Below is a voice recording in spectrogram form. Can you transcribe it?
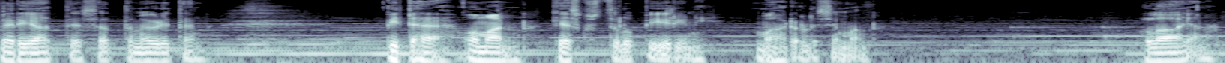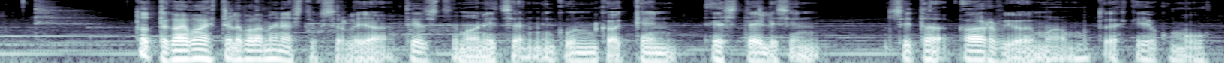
periaatteessa, että mä yritän pitää oman keskustelupiirini mahdollisimman laajana. Totta kai vaihtelevalla menestyksellä ja tietysti mä oon itse niin kuin kaikkein esteellisin sitä arvioimaan, mutta ehkä joku muu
